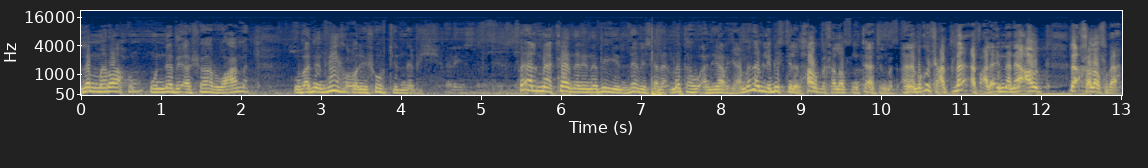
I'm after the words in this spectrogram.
لما راحوا والنبي اشار وعمل وبعدين رجعوا لشورة النبي. فقال ما كان لنبي لبس لأمته أن يرجع. ما دام لبست للحرب خلاص انتهت المسألة. أنا ما كنتش هتلقف على ان أنا أقعد. لا خلاص بقى.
